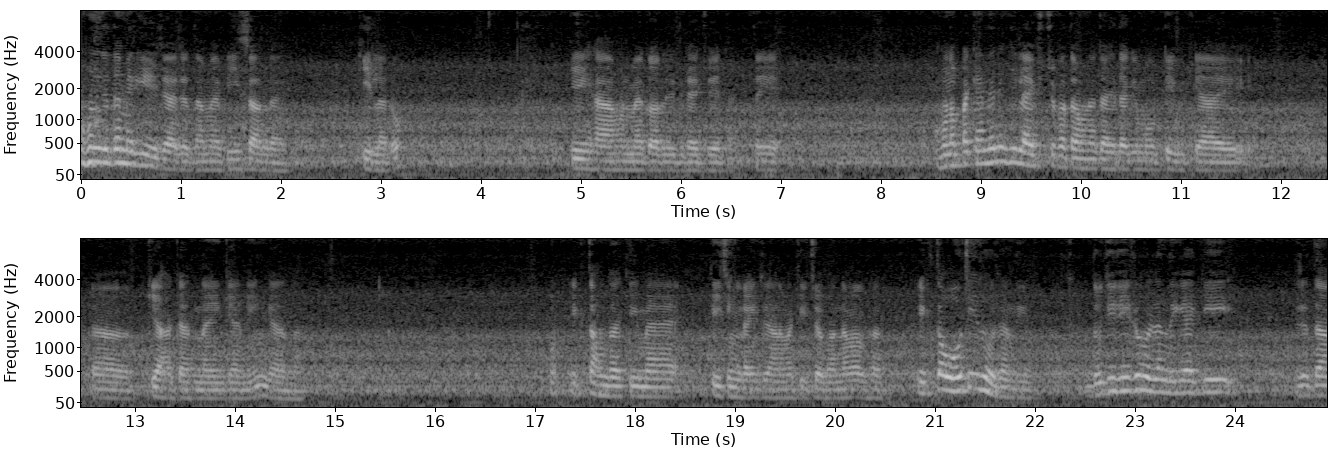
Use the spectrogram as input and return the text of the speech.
ਹੁਣ ਜਿੱਦਾਂ ਮੇਰੀ ਏਜ ਆ, ਜਿੱਦਾਂ ਮੈਂ 20 ਸਾਲ ਦਾ ਕੀ ਲਾ ਲਓ। ਕਿ ਹਾਂ, ਹੁਣ ਮੈਂ ਕਾਲਜ ਗ੍ਰੈਜੂਏਟ ਤੇ ਹੁਣ ਆਪਾਂ ਕਹਿੰਦੇ ਨੇ ਕਿ ਲਾਈਫ 'ਚ ਪਤਾ ਹੋਣਾ ਚਾਹੀਦਾ ਕਿ ਮੋਟਿਵ ਕੀ ਹੈ ਕੀ ਕਰਨਾ ਹੈ ਕੀ ਨਹੀਂ ਕਰਨਾ। ਇੱਕ ਤਾਂ ਹੁੰਦਾ ਕਿ ਮੈਂ ਟੀਚਿੰਗ ਲਾਈਨ 'ਚ ਜਾਣਾ, ਮੈਂ ਟੀਚਰ ਬਣਨਾ ਵਾ ਫਿਰ ਇੱਕ ਤਾਂ ਉਹ ਚੀਜ਼ ਹੋ ਜਾਂਦੀ ਹੈ। ਦੂਜੀ ਚੀਜ਼ ਹੋ ਜਾਂਦੀ ਹੈ ਕਿ ਜਿੱਦਾਂ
